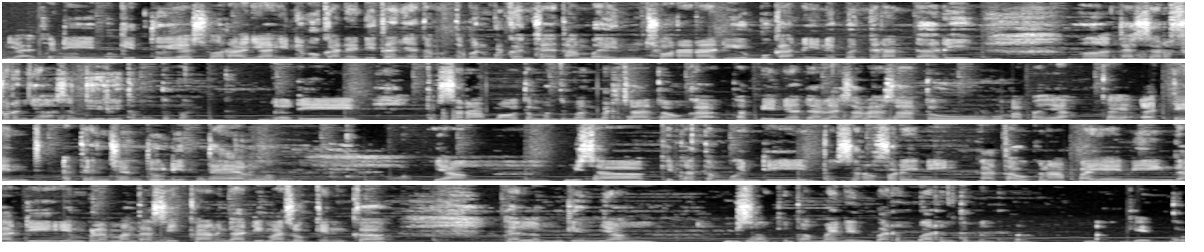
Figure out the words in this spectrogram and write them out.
Ya, jadi begitu ya suaranya. Ini bukan editan ya, teman-teman. Bukan saya tambahin suara radio, bukan. Ini beneran dari uh, test servernya sendiri, teman-teman. Jadi, terserah mau teman-teman percaya atau enggak, tapi ini adalah salah satu, apa ya, kayak attention to detail yang bisa kita temuin di test server ini. Gak tahu kenapa ya ini nggak diimplementasikan, nggak dimasukin ke dalam game yang bisa kita mainin bareng-bareng teman-teman. Nah gitu.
